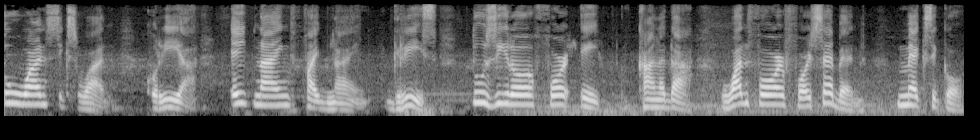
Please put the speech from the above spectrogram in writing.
2161, Korea 8959, Greece 2048, Canada 1447, Mexico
